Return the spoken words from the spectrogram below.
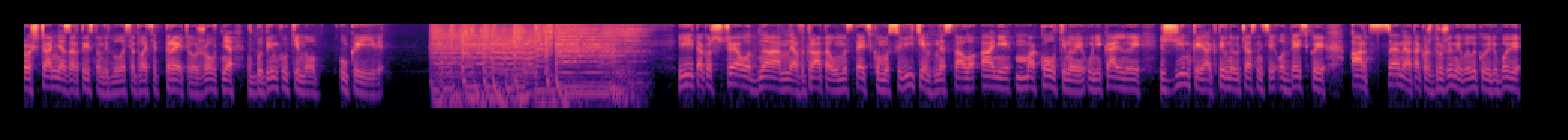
Прощання з артистом відбулося 23 жовтня в будинку кіно у Києві. І також ще одна втрата у мистецькому світі не стало Ані Маколкіної, унікальної жінки, активної учасниці одеської арт-сцени, а також дружини великої любові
